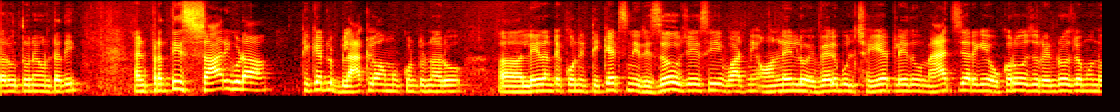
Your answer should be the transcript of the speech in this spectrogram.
జరుగుతూనే ఉంటుంది. అండ్ ప్రతిసారి కూడా టికెట్లు బ్లాక్లో అమ్ముకుంటున్నారు. లేదంటే కొన్ని టికెట్స్ని రిజర్వ్ చేసి వాటిని ఆన్లైన్లో అవైలబుల్ చేయట్లేదు. మ్యాచ్ జరిగే ఒక రోజు రెండు రోజుల ముందు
